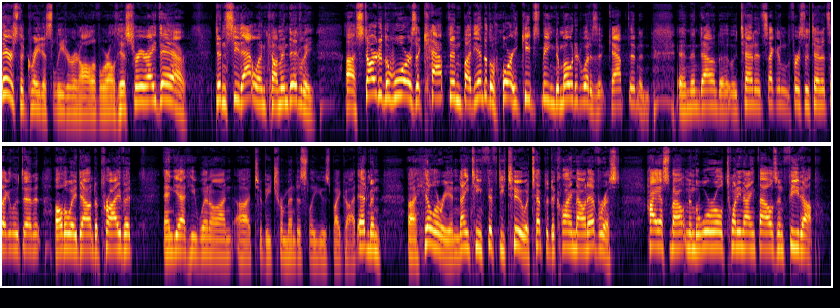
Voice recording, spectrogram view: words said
There's the greatest leader in all of world history right there. Didn't see that one coming, did we? Uh, started the war as a captain. By the end of the war, he keeps being demoted. What is it, captain, and and then down to lieutenant, second, first lieutenant, second lieutenant, all the way down to private and yet he went on uh, to be tremendously used by God. Edmund uh, Hillary in 1952 attempted to climb Mount Everest, highest mountain in the world, 29,000 feet up.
